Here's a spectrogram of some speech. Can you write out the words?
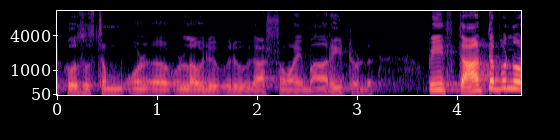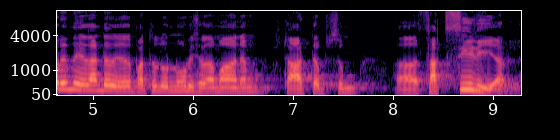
എക്കോ സിസ്റ്റം ഉള്ള ഒരു ഒരു രാഷ്ട്രമായി മാറിയിട്ടുണ്ട്. അപ്പോൾ ഈ സ്റ്റാർട്ടപ്പ് എന്ന് പറയുന്നത് ഏതാണ്ട് പത്ത് തൊണ്ണൂറ് ശതമാനം സ്റ്റാർട്ടപ്സും സക്സീഡ് ചെയ്യാറില്ല.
